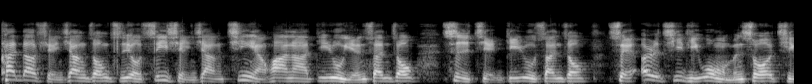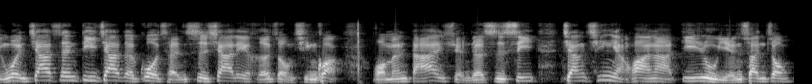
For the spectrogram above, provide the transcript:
看到选项中只有 C 选项氢氧化钠滴入盐酸中是碱滴入酸中，所以二十七题问我们说，请问加深滴加的过程是下列何种情况？我们答案选的是 C，将氢氧化钠滴入盐酸中。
